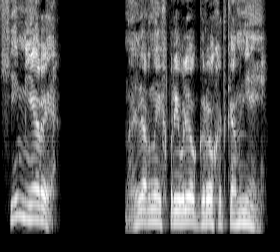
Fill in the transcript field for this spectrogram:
Химеры. Наверное, их привлек грохот камней.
